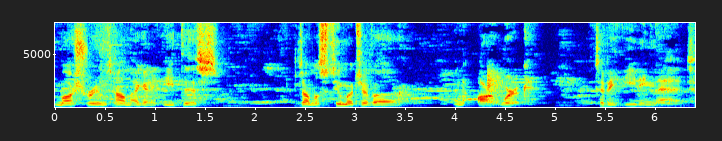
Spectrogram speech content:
mushrooms. How am I going to eat this? It's almost too much of a an artwork to be eating that.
